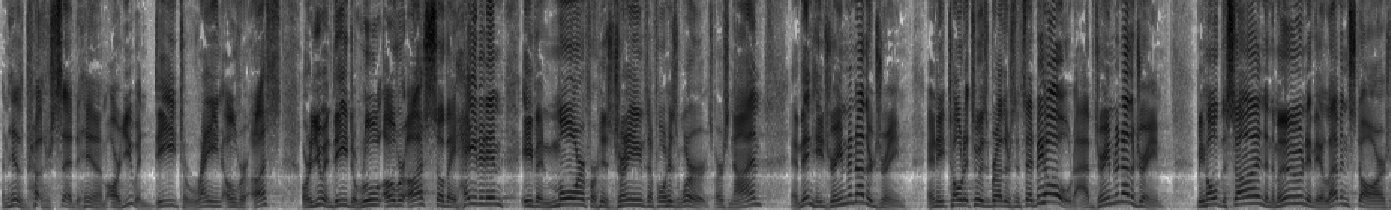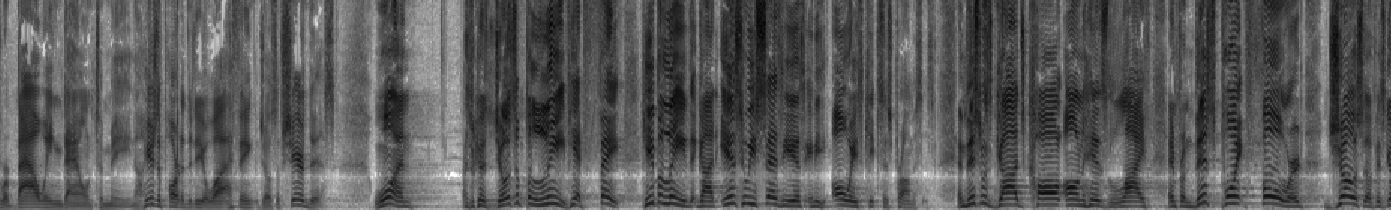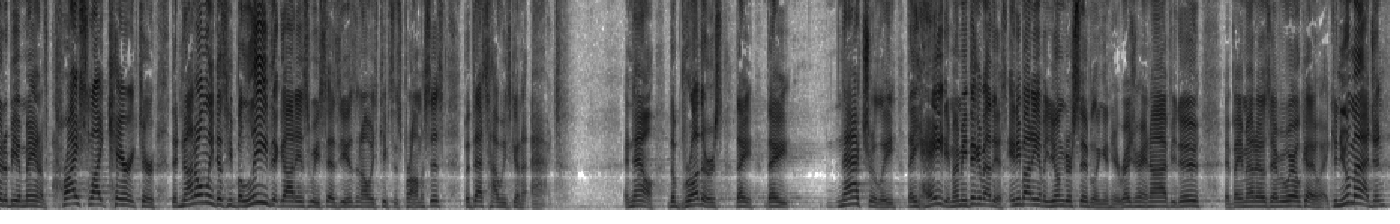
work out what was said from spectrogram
And his brothers said to him, Are you indeed to reign over us? Are you indeed to rule over us? So they hated him even more for his dreams and for his words. Verse 9, and then he dreamed another dream, and he told it to his brothers and said, Behold, I have dreamed another dream. Behold, the sun and the moon and the 11 stars were bowing down to me. Now, here's a part of the deal why I think Joseph shared this. One is because Joseph believed, he had faith. He believed that God is who he says he is and he always keeps his promises. And this was God's call on his life. And from this point forward, Joseph is going to be a man of Christ like character that not only does he believe that God is who he says he is and always keeps his promises, but that's how he's going to act. And now the brothers, they, they naturally, they hate him. I mean, think about this. Anybody have a younger sibling in here? Raise your hand high if you do. At Bay Meadows, everywhere. Okay. Can you imagine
